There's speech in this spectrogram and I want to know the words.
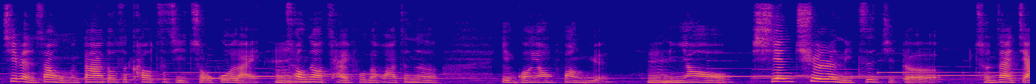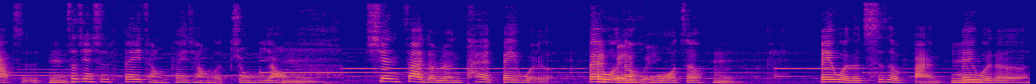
基本上我们大家都是靠自己走过来，创造财富的话，真的眼光要放远。嗯，你要先确认你自己的存在价值，嗯，这件事非常非常的重要。嗯，现在的人太卑微了，卑微的活着，嗯，卑微的吃着饭，卑微的。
